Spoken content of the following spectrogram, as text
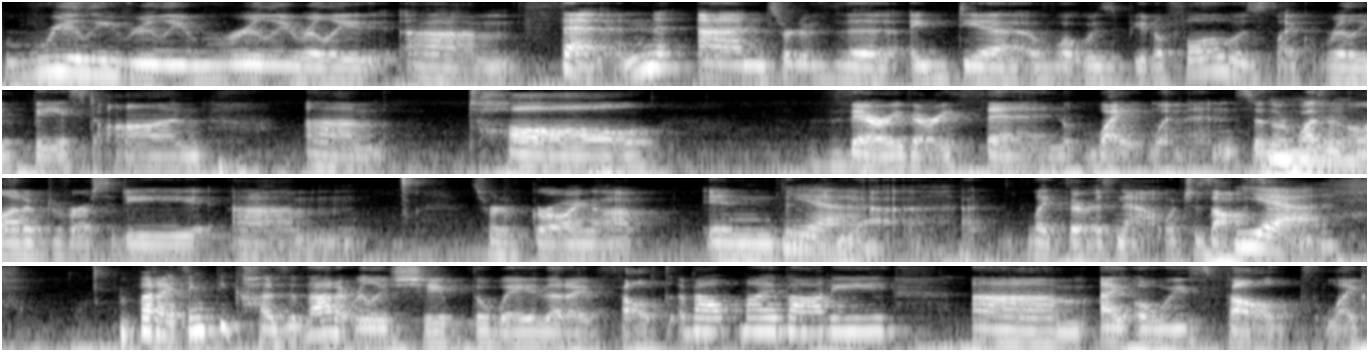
really, really, really, really um, thin, and sort of the idea of what was beautiful was like really based on um, tall, very, very thin white women. So there wasn't a lot of diversity, um, sort of growing up in the Yeah. media uh, like there is now, which is awesome. Yeah. But I think because of that, it really shaped the way that I felt about my body. Um, I always felt like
